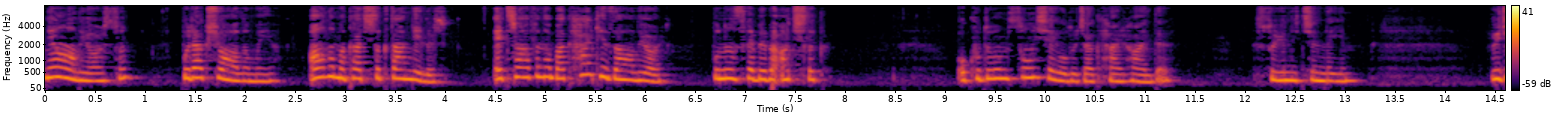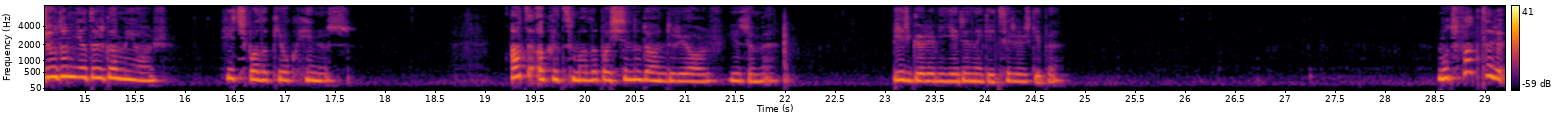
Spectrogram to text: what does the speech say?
Ne ağlıyorsun? Bırak şu ağlamayı. Ağlama kaçlıktan gelir. Etrafına bak herkes ağlıyor. Bunun sebebi açlık. Okuduğum son şey olacak herhalde. Suyun içindeyim. Vücudum yadırgamıyor. Hiç balık yok henüz. At akıtmalı başını döndürüyor yüzüme. Bir görevi yerine getirir gibi. Mutfak, tar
